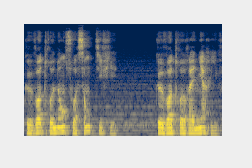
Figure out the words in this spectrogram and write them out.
que votre nom soit sanctifié, que votre règne arrive,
